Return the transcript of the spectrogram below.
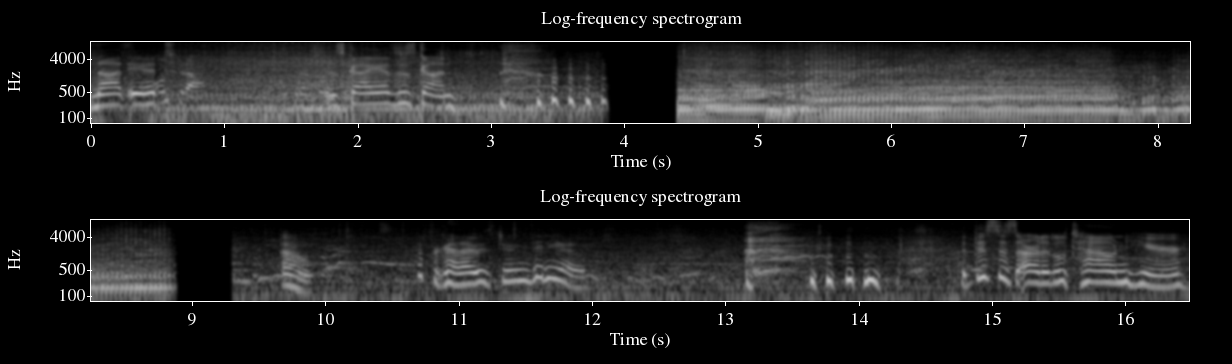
Not it. This guy has his gun. oh, I forgot I was doing video. but this is our little town here.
